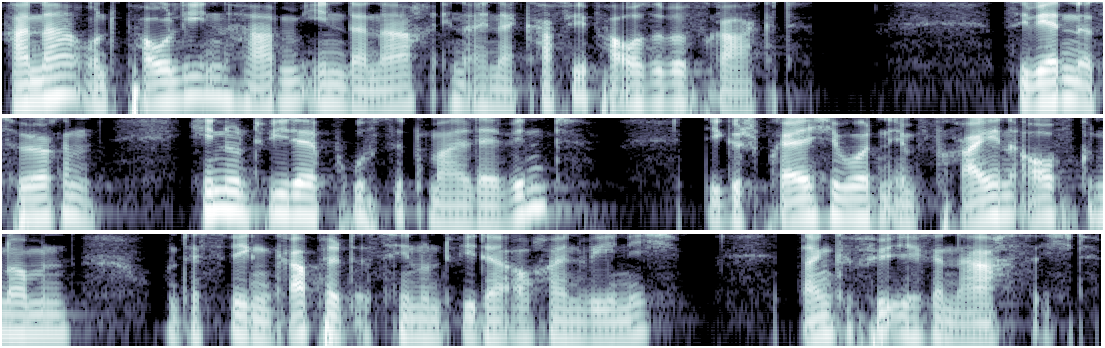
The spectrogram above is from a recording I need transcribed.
Hanna und Pauline haben ihn danach in einer Kaffeepause befragt. Sie werden es hören, hin und wieder pustet mal der Wind. Die Gespräche wurden im Freien aufgenommen und deswegen rappelt es hin und wieder auch ein wenig. Danke für Ihre Nachsicht.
